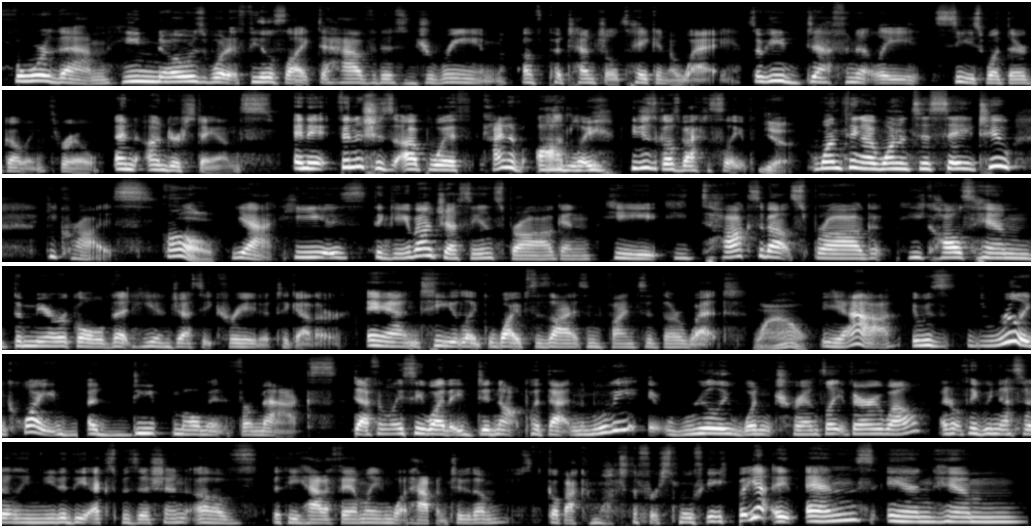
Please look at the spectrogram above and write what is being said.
for them. He knows what it feels like to have this dream of potential taken away. So he definitely sees what they're going through and understands. And it finishes up with kind of oddly, he just goes back to sleep. Yeah. One thing I wanted to say too, he cries. Oh. Yeah, he is thinking about Jesse and Sprague, and he he talks about Sprague. He calls him the miracle that he and Jesse created together, and he like wipes his eyes and finds that they're wet. Wow. Yeah, it was really quite a deep moment for Max. Definitely see why they did not put that in the movie. It really wouldn't translate very well. I don't think we necessarily needed the exposition of that he had a family and what happened to them. Just go back and watch the first movie. But yeah, it ends in him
